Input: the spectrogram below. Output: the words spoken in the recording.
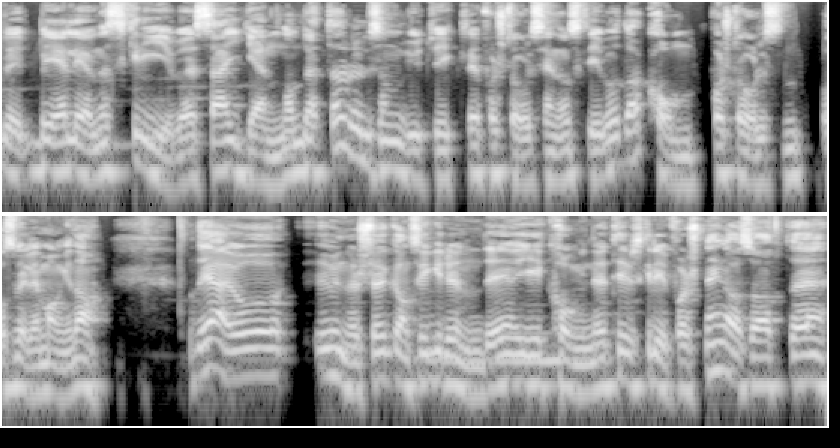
be elevene skrive seg gjennom dette og liksom utvikle forståelse gjennom å skrive. Og da kom forståelsen hos veldig mange. da. Og Det er jo undersøkt ganske grundig i kognitiv skriveforskning. altså at uh,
